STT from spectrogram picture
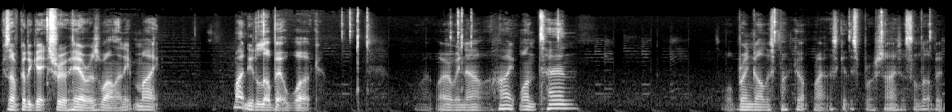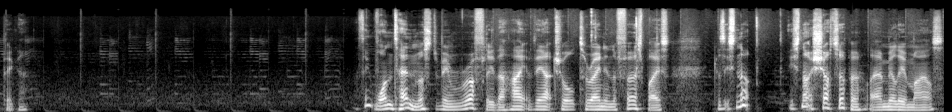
because I've got to get through here as well and it might might need a little bit of work. Where are we now? Height 110. So we'll bring all this back up. Right, let's get this brush size just a little bit bigger. I think 110 must have been roughly the height of the actual terrain in the first place. Because it's not it's not shot up a, like a million miles.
